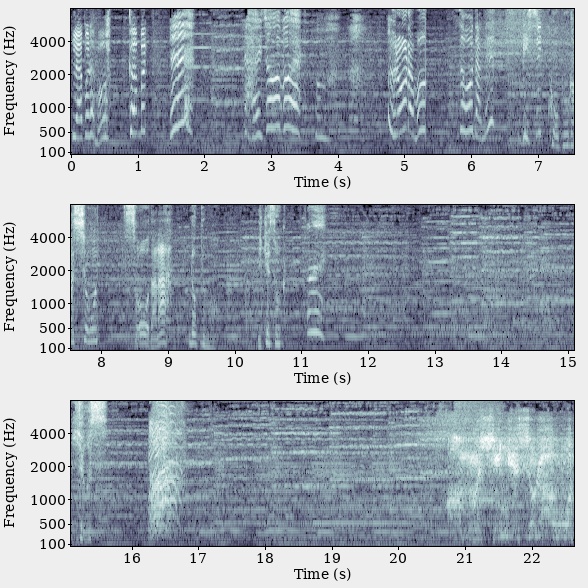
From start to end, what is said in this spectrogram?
キュラブラも頑張っええ大丈夫、うん、フローラも。そうだね。ビシッここが少そうだな。ロップも。いけそうか？よし。あしにすらお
